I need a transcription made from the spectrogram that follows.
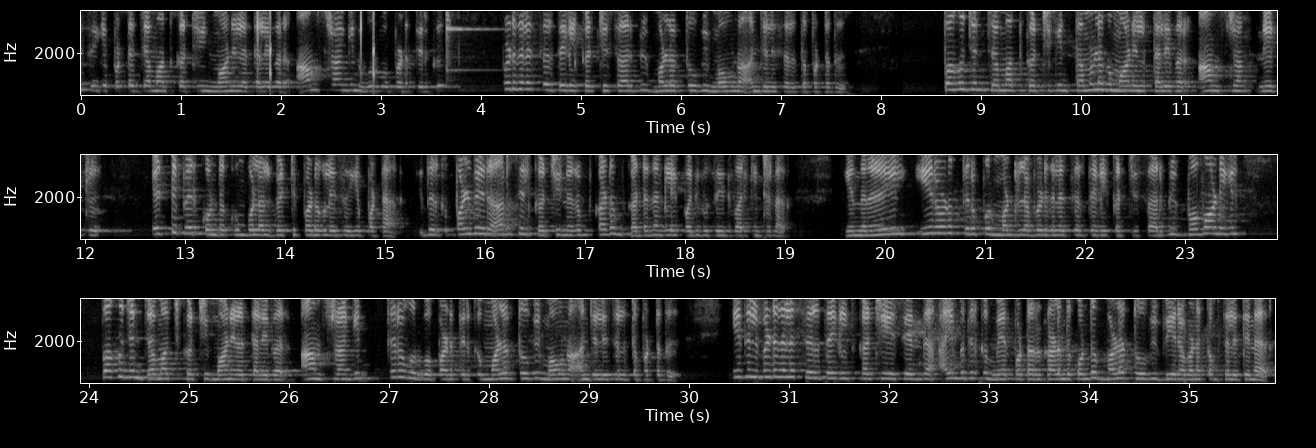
செய்யப்பட்ட ஜமாத் கட்சியின் மாநில தலைவர் ஆம்ஸ்ட்ராங்கின் உருவப்படத்திற்கு விடுதலை சிறுத்தைகள் கட்சி சார்பில் மலர் தூவி மௌன அஞ்சலி செலுத்தப்பட்டது. பகுஜன் ஜமாத் கட்சியின் தமிழக மாநில தலைவர் ஆம்ஸ்ட்ராங் நேற்று எட்டு பேர் கொண்ட கும்பலால் வெட்டி படுகொலை செய்யப்பட்டார். இதற்கு பல்வேறு அரசியல் கட்சியினரும் கடும் கண்டனங்களை பதிவு செய்து வருகின்றனர். இந்த நிலையில் ஈரோடு திருப்பூர் மண்டல விடுதலை சிறுத்தைகள் கட்சி சார்பில் பவானியில் பகுஜன் ஜமாத் கட்சி மாநில தலைவர் ஆம்ஸ்ட்ராங்கின் திருவுருவ படத்திற்கு மலர் தூவி மௌன அஞ்சலி செலுத்தப்பட்டது. இதில் விடுதலை சிறுத்தைகள் கட்சியை சேர்ந்த ஐம்பதிற்கும் மேற்பட்டோர் கலந்து கொண்டு மலர் தூவி வீர வணக்கம் செலுத்தினர்.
